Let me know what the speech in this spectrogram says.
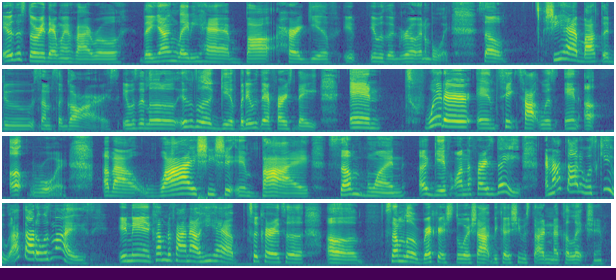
It was a story that went viral the young lady had bought her gift. It, it was a girl and a boy. So she had bought the dude some cigars. It was a little it was a little gift, but it was their first date. And Twitter and TikTok was in a uproar about why she shouldn't buy someone a gift on the first date. And I thought it was cute. I thought it was nice. And then come to find out he had took her to uh some little record store shop because she was starting a collection.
